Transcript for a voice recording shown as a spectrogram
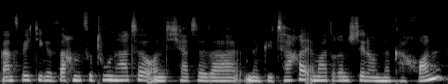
ganz wichtige Sachen zu tun hatte. Und ich hatte da eine Gitarre immer drin stehen und eine Cajon.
